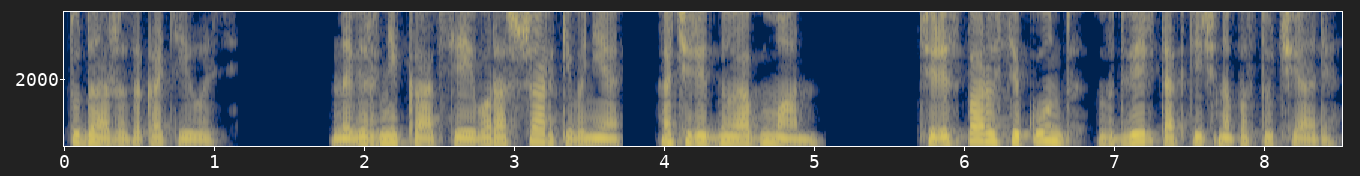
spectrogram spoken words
туда же закатилось. Наверняка все его расшаркивания – очередной обман. Через пару секунд в дверь тактично постучали.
